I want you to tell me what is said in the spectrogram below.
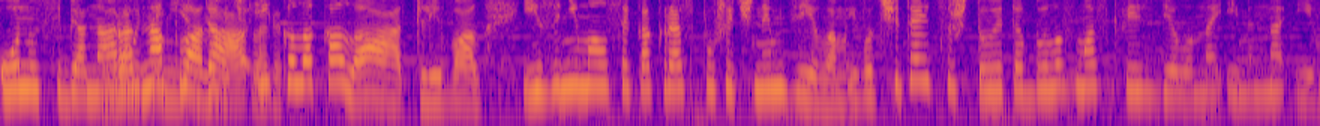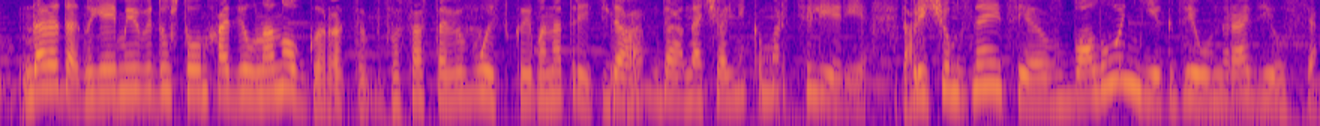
он у себя на родине да, человек. и колокола отливал, и занимался как раз пушечным делом. И вот считается, что это было в Москве сделано именно им. Да-да-да, но я имею в виду, что он ходил на Новгород в составе войска Ивана Третьего. Да, да, начальником артиллерии. Да. Причем, знаете, в Болонье, где он родился,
